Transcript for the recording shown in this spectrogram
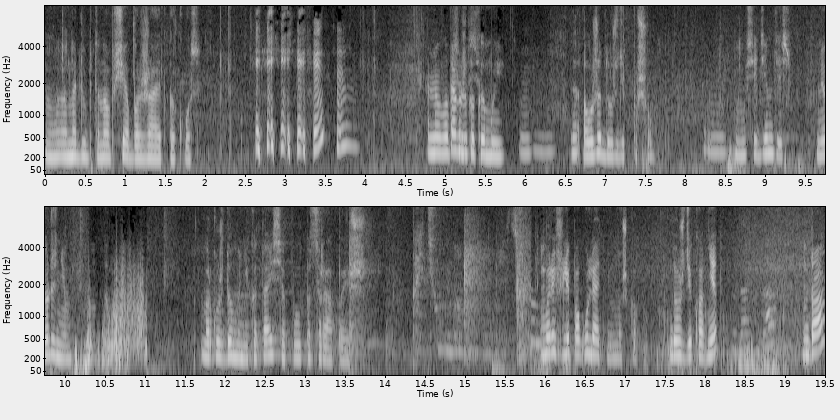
Ну, она любит, она вообще обожает кокос. Оно вообще Так же, как и мы. Мгм. Да, а уже дождик пошел. Мы сидим здесь, мерзнем. Вот. Маргуш, дома не катайся, пол поцарапаешь. Мы решили погулять немножко. Дождика нет? Да?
